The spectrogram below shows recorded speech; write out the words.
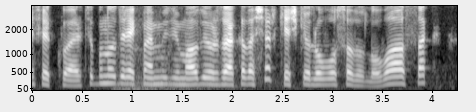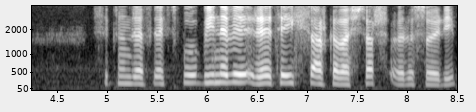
Effect Quality. Bunu direktmen medium alıyoruz arkadaşlar. Keşke low olsa da low'a alsak. Screen Reflect. Bu bir nevi RTX arkadaşlar. Öyle söyleyeyim.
